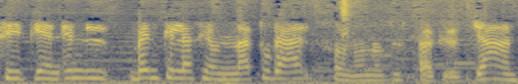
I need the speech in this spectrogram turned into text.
Si tienen ventilación natural, son unos espacios yang.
